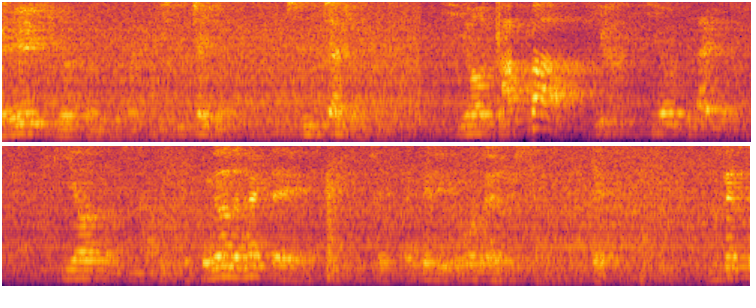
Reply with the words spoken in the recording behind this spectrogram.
제일 귀여웠던 순간 진짜 귀여워. 진짜 귀여워. 귀여웠던. 아빠! 귀여웠던. 귀여웠던 순간. 공연을 할 때 팬들이 응원을 해주시잖아요. 근데 무대 때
